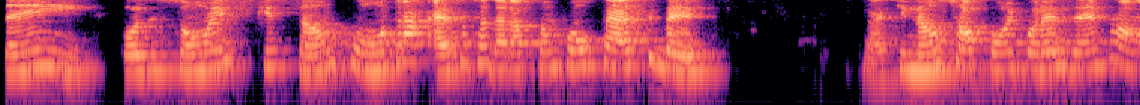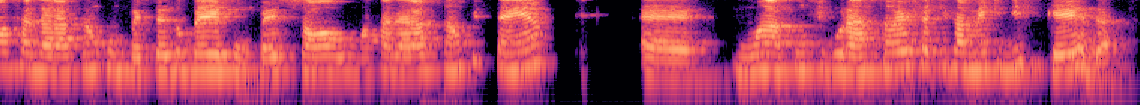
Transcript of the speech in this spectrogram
tem posições que são contra essa federação com o PSB, né? que não se opõe, por exemplo, a uma federação com o PCdoB, com o PSOL, uma federação que tenha é, uma configuração efetivamente de esquerda,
